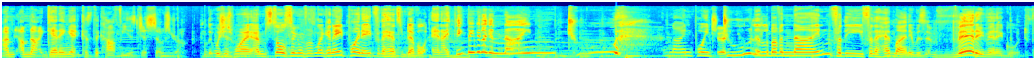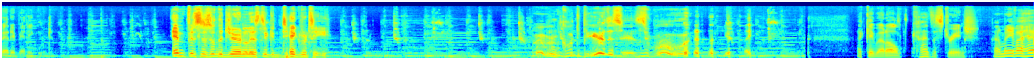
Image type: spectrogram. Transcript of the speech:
I'm I'm not getting it because the coffee is just so strong. Which is why I'm still sticking for like an 8.8 for the Handsome Devil, and I think maybe like a 9.2. 9.2, a little above a 9 for the for the headline. It was very, very good. Very, very good. Emphasis on the journalistic integrity. Mm, good beer this is. That came out all kinds of strange. How many have I had?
